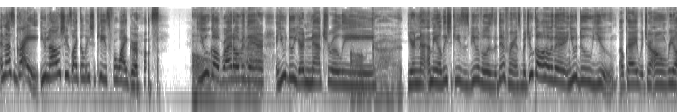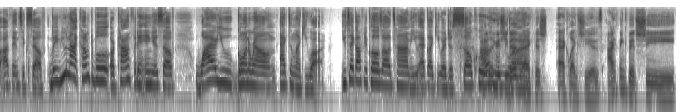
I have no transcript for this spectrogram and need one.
and that's great. You know, she's like Alicia Keys for white girls. you Oh, go right over there and you do your naturally Oh God. you're not i mean alicia keys is beautiful is the difference but you go over there and you do you okay with your own real authentic self but if you're not comfortable or confident in yourself why are you going around acting like you are you take off your clothes all the time and you act like you are just so cool I don't think that she does are. act this act like she is. I think that she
